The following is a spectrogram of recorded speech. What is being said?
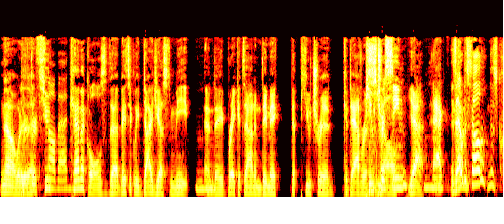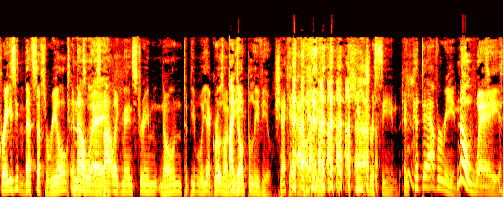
no, what is They're, it? they're two Smell bad. chemicals that basically digest meat and mm-hmm. they break it down and they make the putrid cadaverous Putrescine? smell. Yeah. Mm-hmm. Ac- Is that what it's called? Isn't this crazy that that stuff's real? And No it's, way. It's not like mainstream known to people. But yeah, it grows on me. I meat. don't believe you. Check it out. dude. Putrescine and cadaverine. No way.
